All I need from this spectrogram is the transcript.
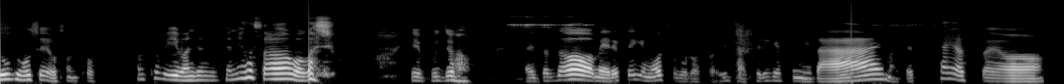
여기 보세요, 손톱. 손톱이 완전히 편이가 싹 와가지고, 예쁘죠? 아이들도 매력적인 모습으로 또 인사드리겠습니다. 맞아, 스타였어요.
